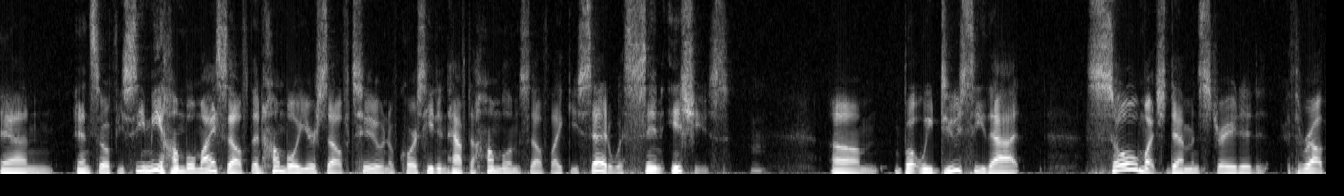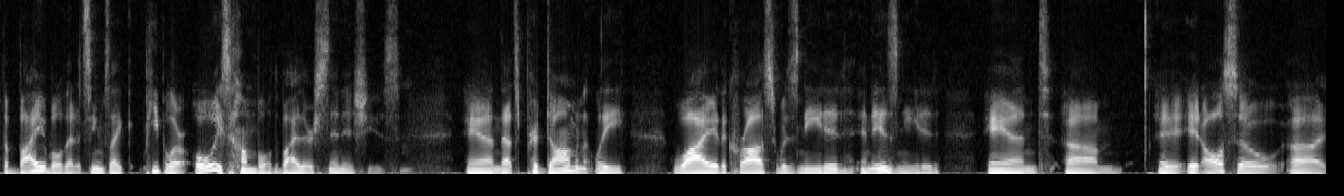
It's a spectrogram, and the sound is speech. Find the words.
and and so if you see me humble myself, then humble yourself too. And of course, he didn't have to humble himself, like you said, with sin issues. Hmm. Um, but we do see that so much demonstrated throughout the Bible that it seems like people are always humbled by their sin issues. Hmm. And that's predominantly why the cross was needed and is needed. And um, it, it also uh,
